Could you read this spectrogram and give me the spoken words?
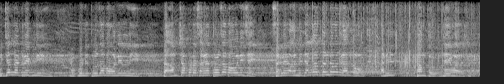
उज्जैनला ट्रीप नेईल किंवा कोणी तुळजाभवानीला नेईल तर आमच्या पुढे सगळ्या तुळजाभवानीचे सगळे आम्ही त्यांनाच दंडवत घालतो आणि थांबतो. जय महाराष्ट्र.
